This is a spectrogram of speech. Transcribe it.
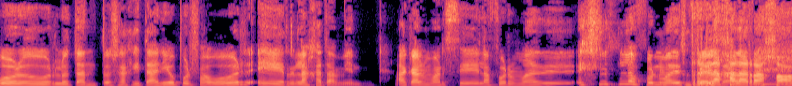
Por lo tanto, Sagitario, por favor, eh, relaja también. A calmarse la forma de, la forma de Relaja la raja.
